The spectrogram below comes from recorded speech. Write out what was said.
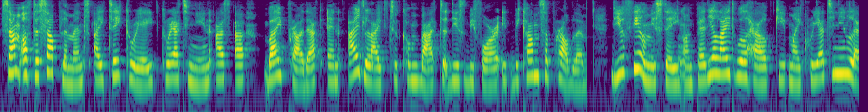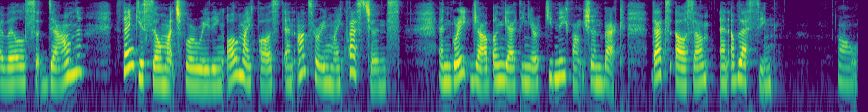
Some of the supplements I take create creatinine as a byproduct, and I'd like to combat this before it becomes a problem. Do you feel me staying on Pedialyte will help keep my creatinine levels down? Thank you so much for reading all my posts and answering my questions. And great job on getting your kidney function back. That's awesome and a blessing. Oh.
